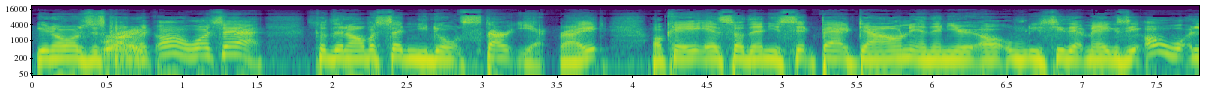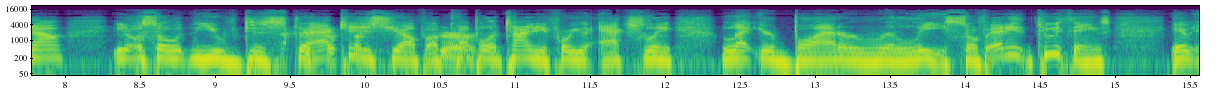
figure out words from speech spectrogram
you know, it's just kind of like, oh, what's that? So then all of a sudden you don't start yet, right? Okay, and so then you sit back down, and then you oh, you see that magazine. Oh, now you know, so you've distracted yourself a Sure. couple of times before you actually let your bladder release. So if any two things, if,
